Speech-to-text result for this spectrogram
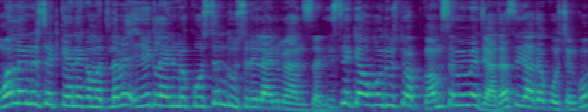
वन लाइनर सेट कहने का मतलब है, एक लाइन में क्वेश्चन दूसरे लाइन में आंसर इससे क्या होगा दोस्तों, आप कम समय में ज़्यादा से ज़्यादा क्वेश्चन को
